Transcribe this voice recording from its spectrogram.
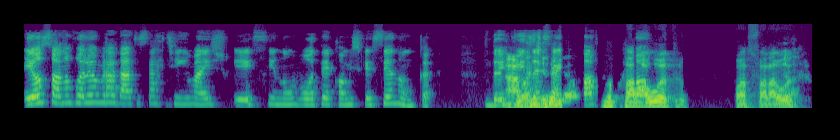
eu só não vou lembrar a data certinho, mas esse não vou ter como esquecer nunca. Ah, mas que 2017, legal. ó, Posso falar outro? Posso falar outro?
